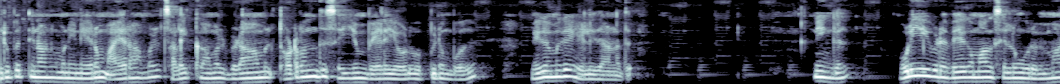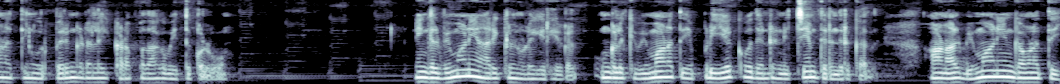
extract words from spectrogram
இருபத்தி நான்கு மணி நேரம் அயராமல் சளைக்காமல் விடாமல் தொடர்ந்து செய்யும் வேலையோடு ஒப்பிடும்போது மிக மிக எளிதானது. நீங்கள் ஒளியை விட வேகமாக செல்லும் ஒரு விமானத்தின் ஒரு பெருங்கடலை கடப்பதாக வைத்துக்கொள்வோம் நீங்கள் விமானியின் அறைக்குள் நுழைகிறீர்கள். உங்களுக்கு விமானத்தை எப்படி இயக்குவது என்று நிச்சயம் தெரிந்திருக்காது. ஆனால் விமானியின் கவனத்தை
